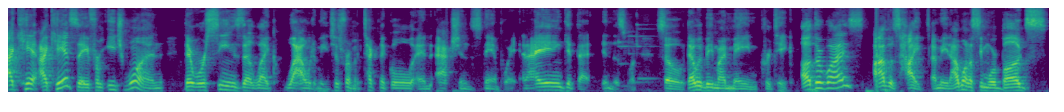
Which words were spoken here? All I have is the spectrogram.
i can't i can't say from each one there were scenes that like wowed me just from a technical and action standpoint and i didn't get that in this one. So that would be my main critique. Otherwise i was hyped. I mean i want to see more bugs.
